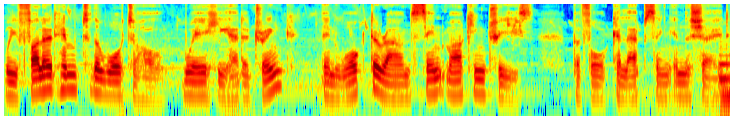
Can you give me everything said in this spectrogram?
We followed him to the waterhole, where he had a drink, then walked around scent marking trees before collapsing in the shade.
